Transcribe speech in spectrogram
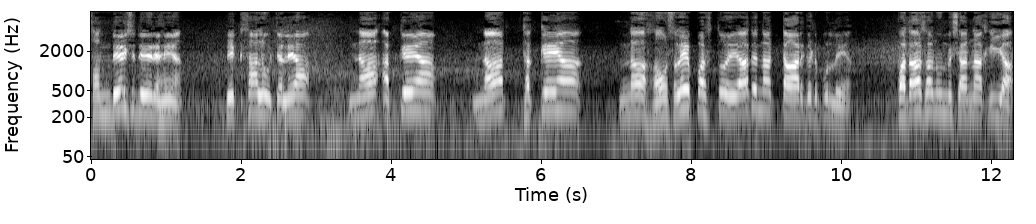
ਸੰਦੇਸ਼ ਦੇ ਰਹੇ ਆ ਵੀ ਇੱਕ ਸਾਲ ਹੋ ਚੱਲਿਆ, ਨਾ ਅੱਕੇ ਆ ਨਾ ਥੱਕੇ ਆ ਨਾ ਹੌਸਲੇ ਪਸਤ ਹੋਏ ਆ ਤੇ ਨਾ ਟਾਰਗੇਟ ਭੁੱਲੇ ਆ ਪਤਾ ਸਾਨੂੰ ਨਿਸ਼ਾਨਾ ਕੀ ਆ?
